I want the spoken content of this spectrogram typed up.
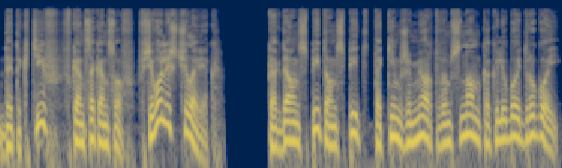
Детектив, в конце концов, всего лишь человек. Когда он спит, он спит таким же мертвым сном, как и любой другой,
